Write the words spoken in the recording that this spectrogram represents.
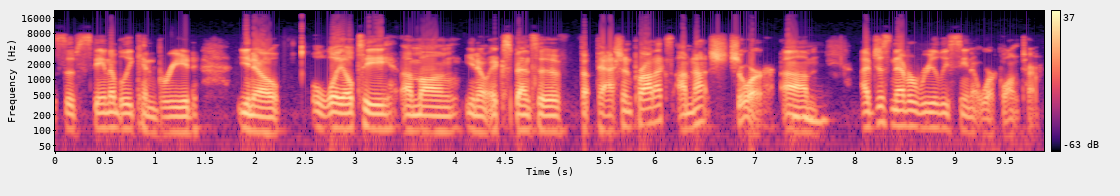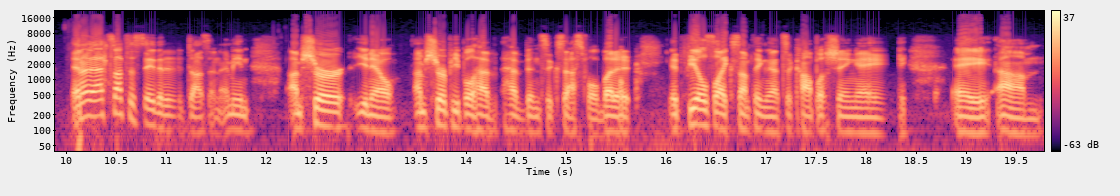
sustainably can breed you know loyalty among you know expensive fashion products i'm not sure um, mm-hmm. i've just never really seen it work long term and that's not to say that it doesn't i mean i'm sure you know i'm sure people have have been successful but it it feels like something that's accomplishing a a um,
